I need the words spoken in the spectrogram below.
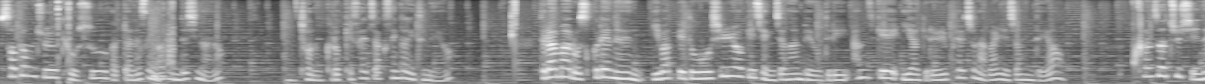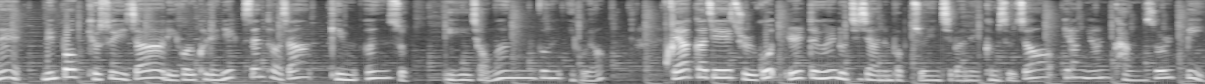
서병주 교수 같다는 생각 안 드시나요? 음, 저는 그렇게 살짝 생각이 드네요. 드라마 로스쿨에는 이 밖에도 실력이 쟁쟁한 배우들이 함께 이야기를 펼쳐나갈 예정인데요. 판사 출신의 민법 교수이자 리걸 클리닉 센터장 김은숙, 이정은 분이고요. 대학까지 줄곧 1등을 놓치지 않은 법조인 집안의 금수저 1학년 강솔 B.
